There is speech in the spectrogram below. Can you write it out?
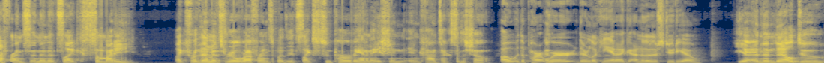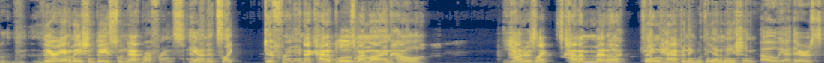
reference and then it's like somebody like for them it's real reference but it's like superb animation in context of the show Oh, the part And- where they're looking at another studio. yeah and then they'll do th- their animation based on that reference and Yeah. then it's like different and that kind of blows my mind how how Yeah. there's like kind of meta thing happening with the animation Oh yeah. There's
